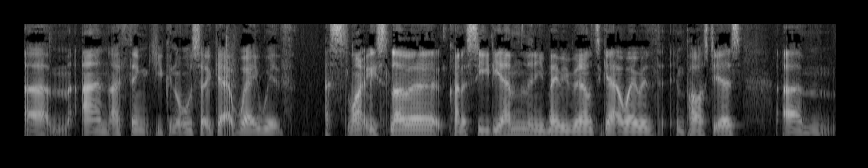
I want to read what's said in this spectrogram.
um, and I think you can also get away with a slightly slower kind of CDM than you've maybe been able to get away with in past years. Um,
